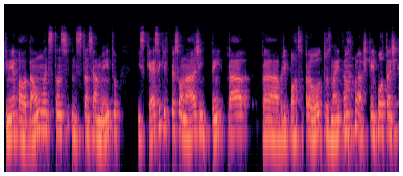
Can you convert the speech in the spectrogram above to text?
que nem a Paula, dá uma distanci, um distanciamento, esquece aquele personagem tem para abrir portas para outros, né? Então, acho que é importante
